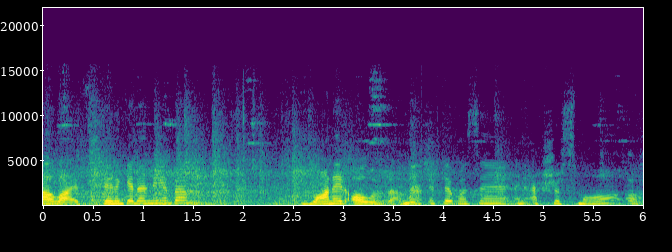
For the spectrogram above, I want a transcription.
Made it alive. Didn't get any of them. Wanted all of them. If it wasn't an extra small, oh,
